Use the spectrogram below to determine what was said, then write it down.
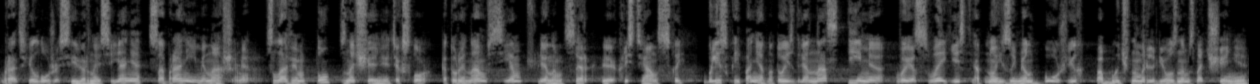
братья ложи «Северное сияние», собраниями нашими, славим то значение этих слов, которое нам всем, членам церкви христианской, близко и понятно. То есть для нас имя ВСВ есть одно из имен Божьих в обычном религиозном значении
